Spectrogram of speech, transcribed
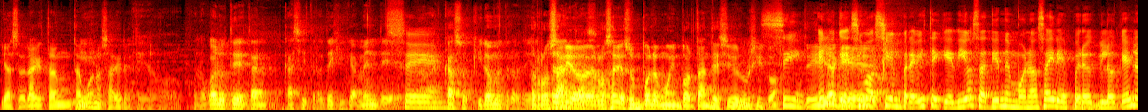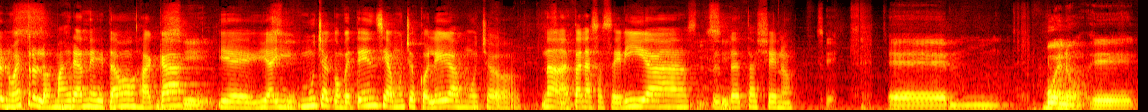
y Acebrac está, en- está en Bien. Buenos Aires. Con lo cual ustedes están casi estratégicamente Sí. a escasos kilómetros de Rosario, plantas. Rosario es un polo muy importante siderúrgico. Sí, Te es lo que, decimos siempre, viste que Dios atiende en Buenos Aires, pero lo que es lo nuestro, los más grandes estamos acá Sí, y, eh, y hay sí. mucha competencia, muchos colegas, mucho... Nada, están las acerías, está, está lleno. Sí. Eh, bueno, eh,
